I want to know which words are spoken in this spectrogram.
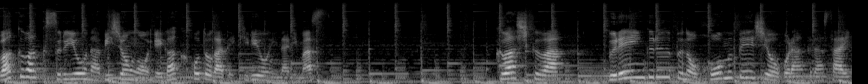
ワクワクするようなビジョンを描くことができるようになります。詳しくはブレイングループのホームページをご覧ください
